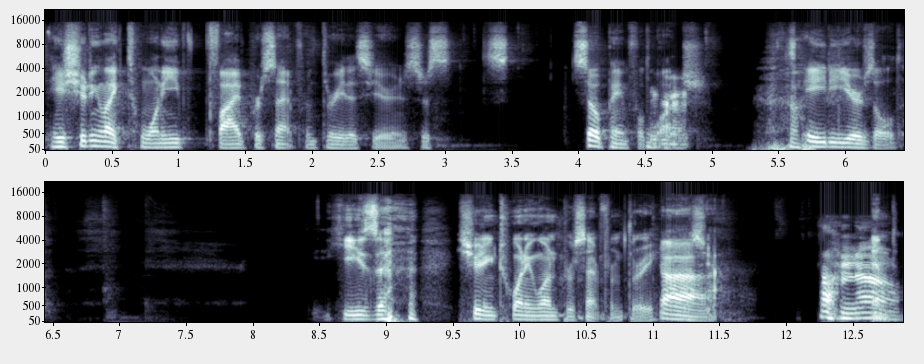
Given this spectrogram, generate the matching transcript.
he's shooting like 25% from three this year. It's just it's so painful to watch. He's 80 years old. He's uh, shooting 21% from three. this year. Ah, Oh no.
